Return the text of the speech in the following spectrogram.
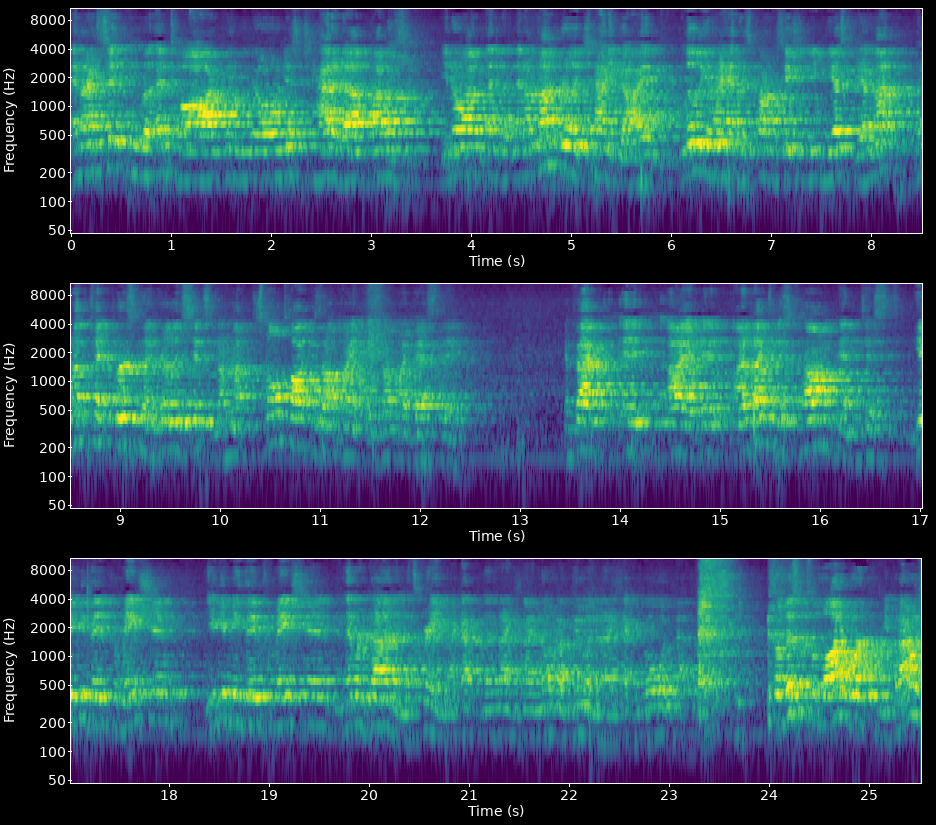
and I'd sit and, and talk and you know just chat it up. I was you know I'm, and, and I'm not really a chatty guy. Lily and I had this conversation even yesterday. I'm not I'm not the type of person that really sits and I'm not small talk is not my is not my best thing. In fact, it, I it, I'd like to just come and just give you the information you give me the information, and then we're done, and that's great. I got then I, I know what I'm doing, and I, I can go with that. So this was a lot of work for me, but I was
